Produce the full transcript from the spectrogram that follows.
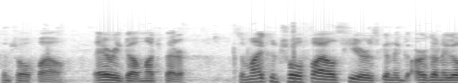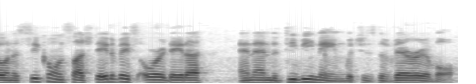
Control file. There we go, much better. So my control files here is gonna are gonna go in a C colon slash database oradata and then the DB name, which is the variable.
